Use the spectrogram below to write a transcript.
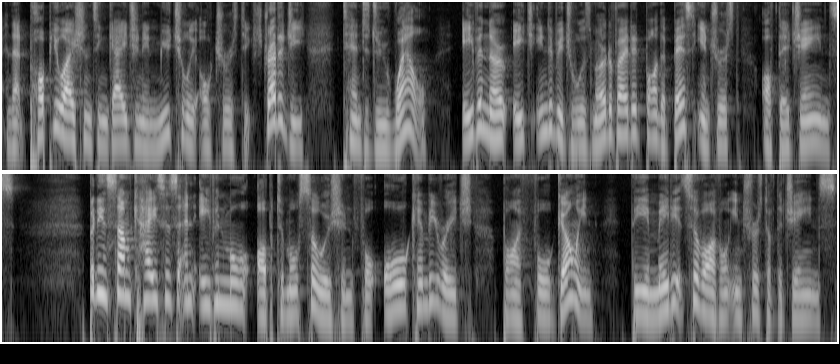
and that populations engaging in mutually altruistic strategy tend to do well, even though each individual is motivated by the best interest of their genes. But in some cases, an even more optimal solution for all can be reached by foregoing the immediate survival interest of the genes.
